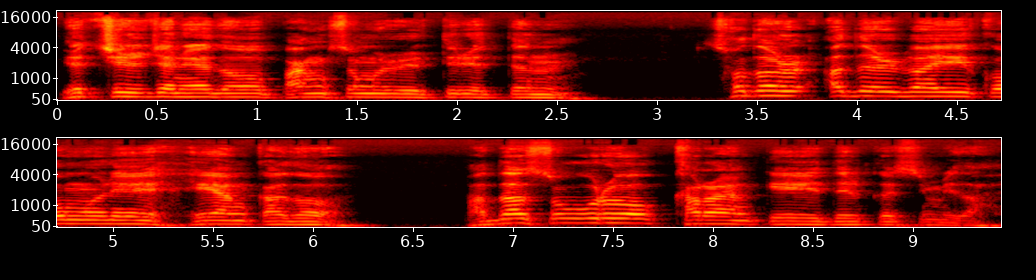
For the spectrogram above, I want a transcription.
며칠 전에도 방송을 드렸던 소돌 아들바위 공원의 해안가도 바닷속으로 가라앉게 될 것입니다.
